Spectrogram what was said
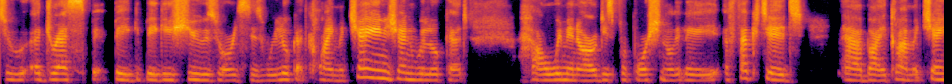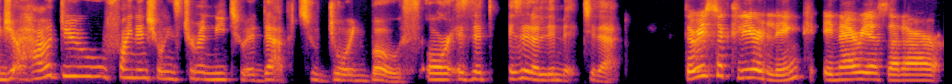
to address big big issues. For instance, we look at climate change and we look at how women are disproportionately affected uh, by climate change. How do financial instruments need to adapt to join both, or is it is it a limit to that? There is a clear link in areas that are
